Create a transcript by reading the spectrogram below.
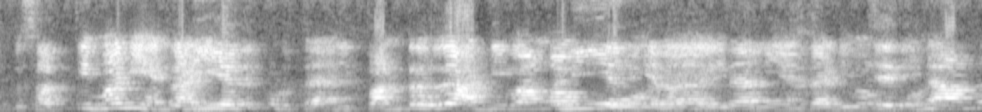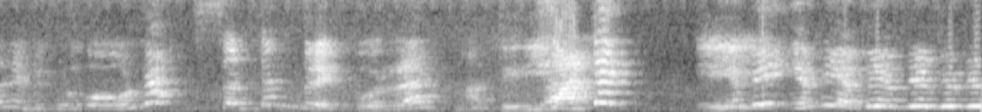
இப்ப சத்தியமா நீ எந்த நீ எதுக்கு கொடுத்த? நீ பண்றது அடி வாங்க நீ எதுக்கு நீ எந்த அடி வாங்க சரி போற. நான் தான் இப்படி கொடுக்க உடனே சட்டன் பிரேக் போடுறேன் நான் தெரியாம சட்டன் ஏய். எப்படி எப்படி எப்படி எப்படி எப்படி எப்படி?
